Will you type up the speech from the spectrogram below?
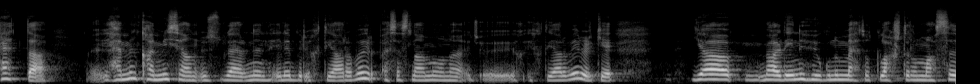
hətta həmin komissiyanın üzvlərinin elə bir ixtiyarı var, əsasnamə ona e, ixtiyar verir ki, ya valideynin hüququnun məhdudlaşdırılması,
